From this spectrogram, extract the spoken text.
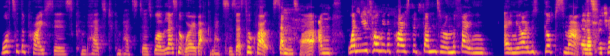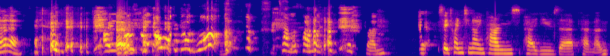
what are the prices compared to competitors? Well, let's not worry about competitors. Let's talk about Senta. And when you told me the price of Senta on the phone, Amy, I was gobsmacked. Fell off the chair. I, I, was like, oh my god, what? Tell us how much it then. So twenty nine pounds per user per month.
